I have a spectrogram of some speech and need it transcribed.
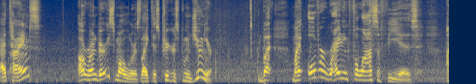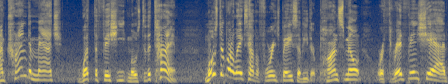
At times, I'll run very small lures like this Trigger Spoon Junior. But my overriding philosophy is I'm trying to match what the fish eat most of the time. Most of our lakes have a forage base of either pond smelt or threadfin shad,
